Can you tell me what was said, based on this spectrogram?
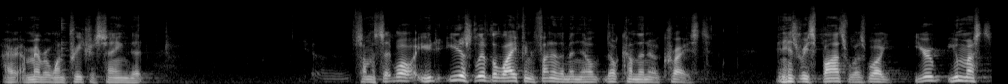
I remember one preacher saying that someone said, Well, you, you just live the life in front of them and they'll, they'll come to know Christ. And his response was, Well, you you must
